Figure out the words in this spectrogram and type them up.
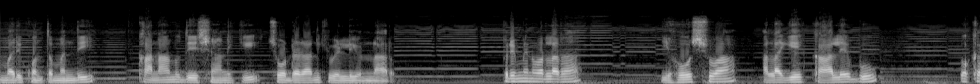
మరికొంతమంది కనాను దేశానికి చూడడానికి వెళ్ళి ఉన్నారు ప్రిమిన్ వల్లరా యహోష్వా అలాగే కాలేబు ఒక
